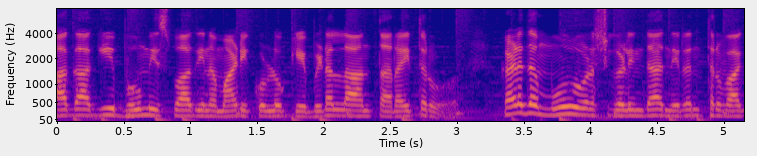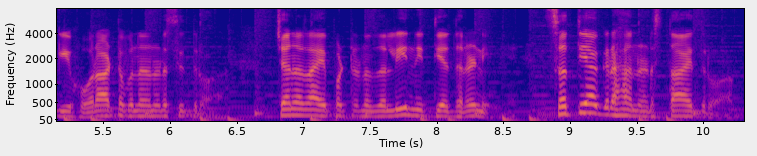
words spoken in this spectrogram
ಹಾಗಾಗಿ ಭೂಮಿ ಸ್ವಾಧೀನ ಮಾಡಿಕೊಳ್ಳೋಕೆ ಬಿಡಲ್ಲ ಅಂತ ರೈತರು ಕಳೆದ ಮೂರು ವರ್ಷಗಳಿಂದ ನಿರಂತರವಾಗಿ ಹೋರಾಟವನ್ನು ನಡೆಸಿದ್ರು. ಚನ್ನರಾಯಪಟ್ಟಣದಲ್ಲಿ ನಿತ್ಯ ಧರಣಿ, ಸತ್ಯಾಗ್ರಹ ನಡೆಸ್ತಾ ಇದ್ರು.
